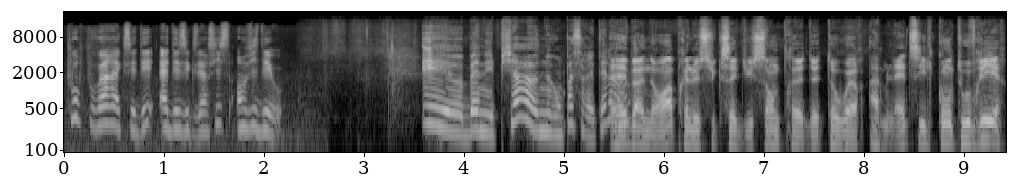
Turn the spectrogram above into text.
pour pouvoir accéder à des exercices en vidéo. Et euh, Ben et Pia euh, ne vont pas s'arrêter là. Eh hein. ben non, après le succès du centre de Tower Hamlets, ils comptent ouvrir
